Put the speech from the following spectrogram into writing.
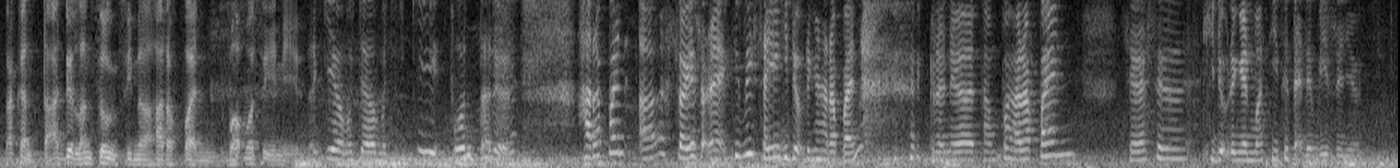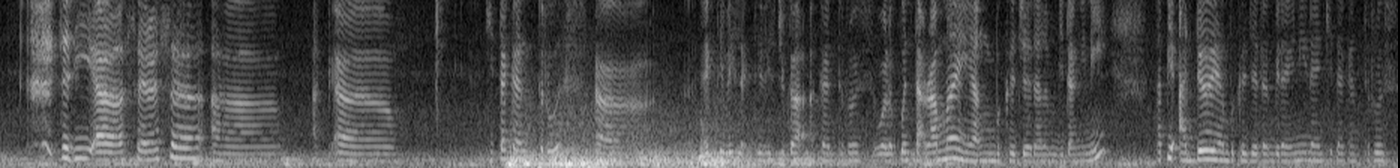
takkan tak ada langsung sinar harapan buat masa ini. Saya kira macam macam sikit pun tak ada. harapan uh, sebagai seorang aktivis saya hidup dengan harapan. Kerana tanpa harapan saya rasa hidup dengan mati itu tak ada bezanya. Jadi uh, saya rasa uh, Uh, kita akan terus uh, aktivis-aktivis juga akan terus walaupun tak ramai yang bekerja dalam bidang ini tapi ada yang bekerja dalam bidang ini dan kita akan terus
